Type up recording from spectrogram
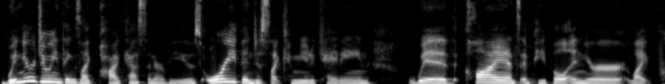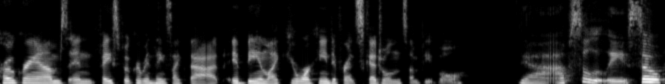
when you're doing things like podcast interviews or even just like communicating with clients and people in your like programs and Facebook group and things like that, it being like you're working a different schedule than some people. Yeah, absolutely. So,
